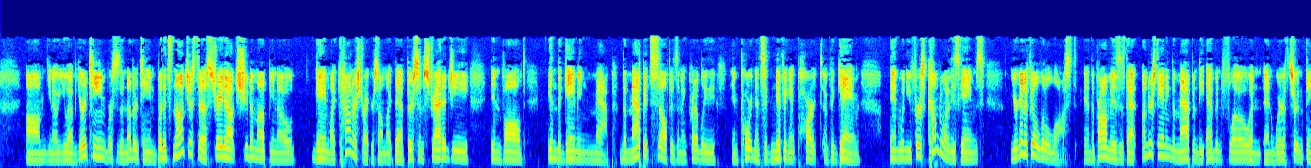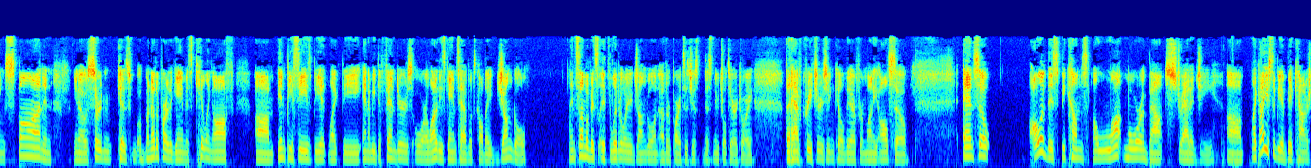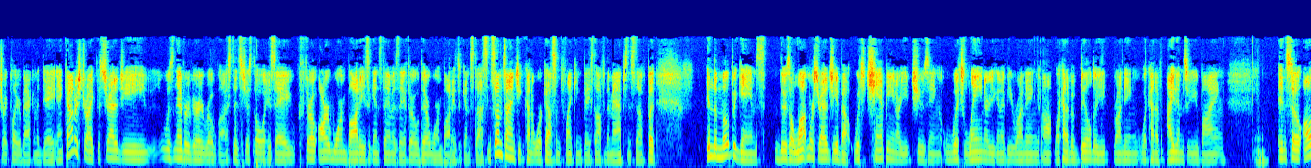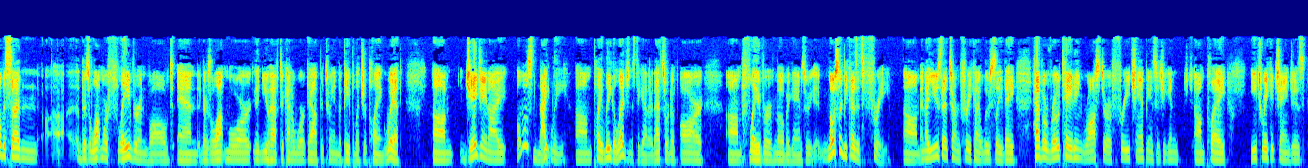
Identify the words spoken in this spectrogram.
Um, you know, you have your team versus another team, but it's not just a straight out shoot 'em up, you know, game like Counter Strike or something like that. There's some strategy involved in the gaming map. The map itself is an incredibly important and significant part of the game. And when you first come to one of these games, you're going to feel a little lost. And the problem is, is that understanding the map and the ebb and flow and, and where certain things spawn and, you know, certain, because another part of the game is killing off um, NPCs, be it like the enemy defenders or a lot of these games have what's called a jungle and some of it's it's literally a jungle, and other parts is just this neutral territory that have creatures you can kill there for money also. And so all of this becomes a lot more about strategy. Um, like I used to be a big Counter Strike player back in the day, and Counter Strike, the strategy was never very robust. It's just always a throw our warm bodies against them as they throw their warm bodies against us. And sometimes you can kind of work out some flanking based off of the maps and stuff, but in the MOBA games, there's a lot more strategy about which champion are you choosing, which lane are you going to be running, uh, what kind of a build are you running, what kind of items are you buying. And so all of a sudden, uh, there's a lot more flavor involved, and there's a lot more that you have to kind of work out between the people that you're playing with. Um, JJ and I almost nightly um, play League of Legends together. That's sort of our um, flavor of MOBA games, mostly because it's free. Um, and I use that term free kind of loosely. They have a rotating roster of free champions that you can um, play. Each week it changes.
